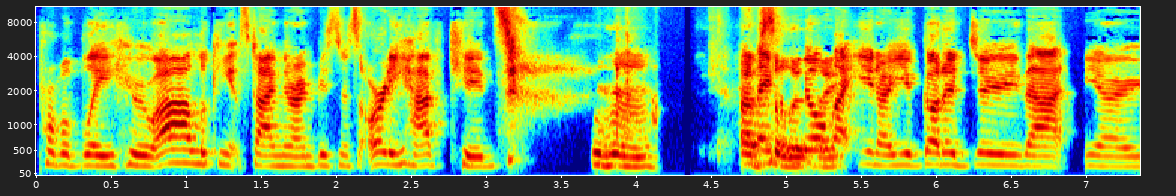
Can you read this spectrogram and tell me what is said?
probably who are looking at starting their own business already have kids. Mm-hmm. Absolutely. they feel like, you know, you've got to do that, you know,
